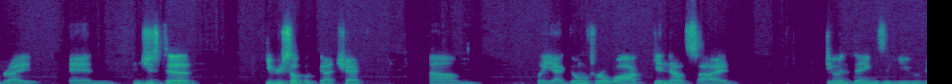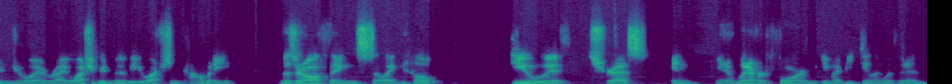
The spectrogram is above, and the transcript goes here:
right? And, and just to give yourself a gut check. Um, but yeah, going for a walk, getting outside, doing things that you enjoy, right? Watch a good movie, watch some comedy. Those are all things to like help deal with stress in you know whatever form you might be dealing with it in.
